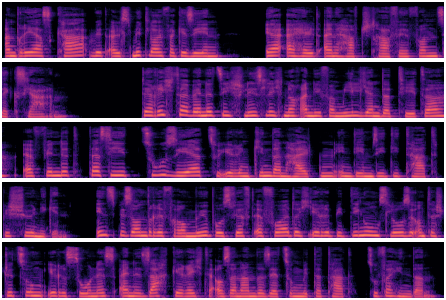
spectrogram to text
Andreas K. wird als Mitläufer gesehen, er erhält eine Haftstrafe von sechs Jahren. Der Richter wendet sich schließlich noch an die Familien der Täter. Er findet, dass sie zu sehr zu ihren Kindern halten, indem sie die Tat beschönigen. Insbesondere Frau Möbus wirft er vor, durch ihre bedingungslose Unterstützung ihres Sohnes eine sachgerechte Auseinandersetzung mit der Tat zu verhindern.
